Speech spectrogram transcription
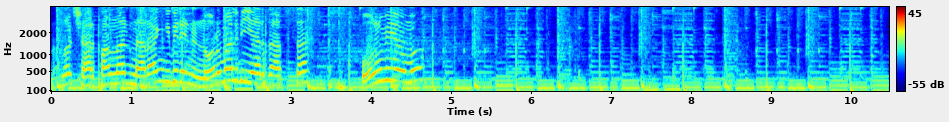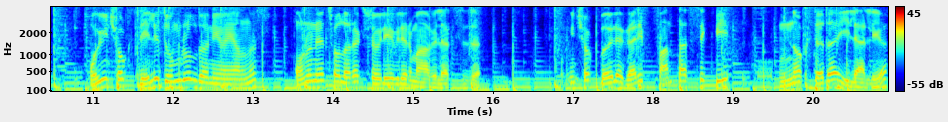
Lan o çarpanların herhangi birini normal bir yerde atsa olmuyor mu? Oyun çok deli dumrul dönüyor yalnız. Onu net olarak söyleyebilirim abiler size. Oyun çok böyle garip, fantastik bir noktada ilerliyor.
